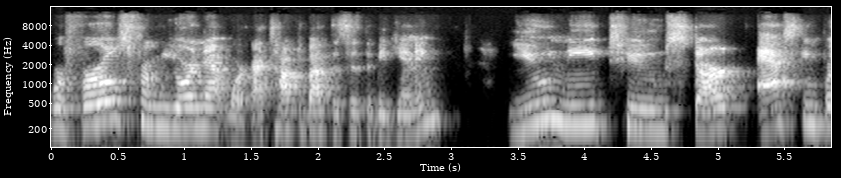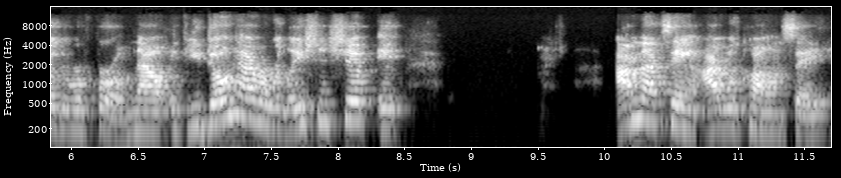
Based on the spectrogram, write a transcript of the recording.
referrals from your network. I talked about this at the beginning you need to start asking for the referral. Now, if you don't have a relationship, it I'm not saying I will call and say,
